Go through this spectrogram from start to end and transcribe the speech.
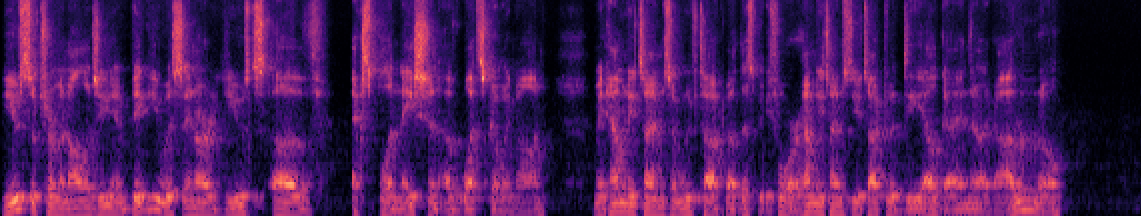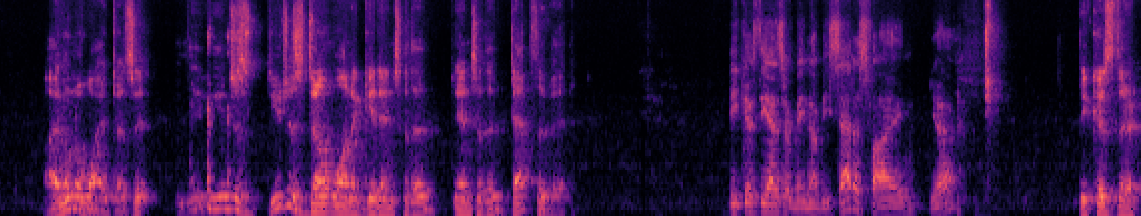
use of terminology, ambiguous in our use of explanation of what's going on. I mean, how many times, and we've talked about this before, how many times do you talk to a DL guy and they're like, I don't know. I don't know why it does it. You just you just don't want to get into the into the depth of it. Because the answer may not be satisfying. Yeah. Because they're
